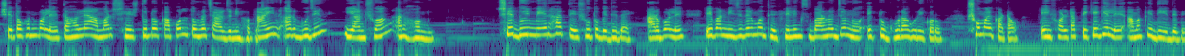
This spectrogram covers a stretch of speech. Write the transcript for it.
সে তখন বলে, তাহলে আমার শেষ দুটো কাপল তোমরা চারজনই হবে। আইন আর গুজিন ইয়ানসুয়াং আর হঙ্গি সে দুই মেয়ের হাতে সুতো বেঁধে দেয় আর বলে, এবার নিজেদের মধ্যে ফিলিংস বাড়ানোর জন্য একটু ঘোরাঘুরি করো। সময় কাটাও। এই ফলটা পেকে গেলে আমাকে দিয়ে দেবে।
